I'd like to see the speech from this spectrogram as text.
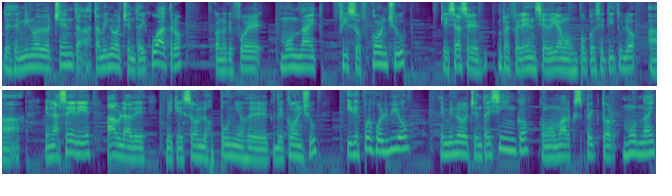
desde 1980 hasta 1984 con lo que fue Moon Knight Feast of Khonshu, que se hace referencia, digamos, un poco ese título en la serie, habla de, que son los puños de, de Khonshu, y después volvió en 1985 como Mark Spector Moon Knight,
